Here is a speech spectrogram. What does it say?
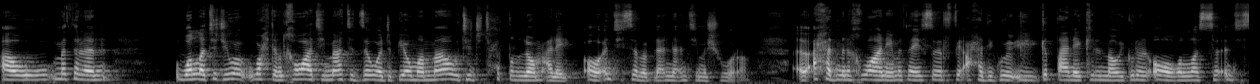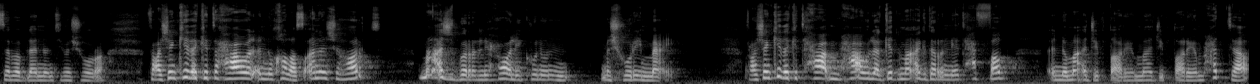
أو مثلا والله تجي واحدة من خواتي ما تتزوج بيوم ما وتجي تحط اللوم علي. أوه انت السبب لأن انت مشهورة. أحد من إخواني مثلا يصير في أحد يقول يقطع علي كلمة ويقولون أوه والله انت السبب لأنه انت مشهورة. فعشان كذا كنت أحاول إنه خلاص أنا انشهرت ما أجبر اللي حولي يكونون مشهورين معي. فعشان كذا كنت حا- محاولة قد ما أقدر إني أتحفظ إنه ما أجيب طاريهم ما أجيب طاريهم. حتى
